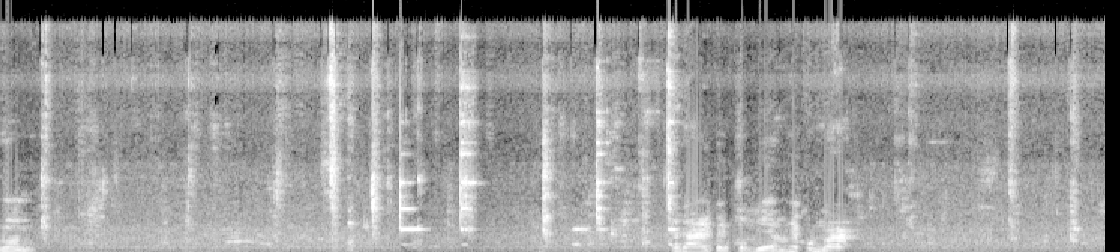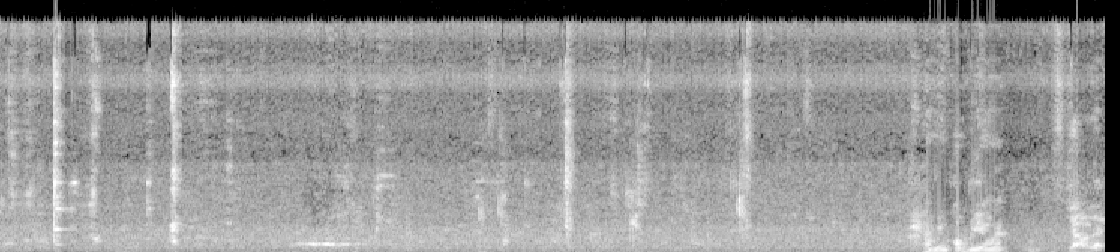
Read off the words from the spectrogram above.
อืมจะได้เป็นกบเลี้ยงไม่ใช่กบนาถ้าเป็นกบเลี้ยงนะ เจ้าเลย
